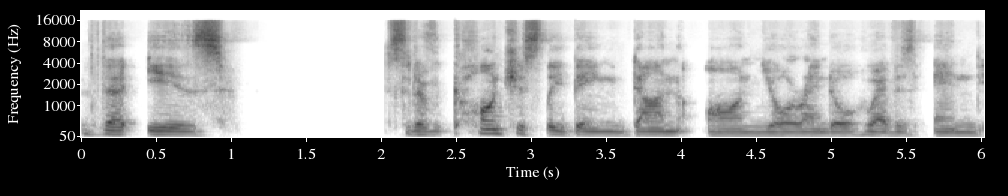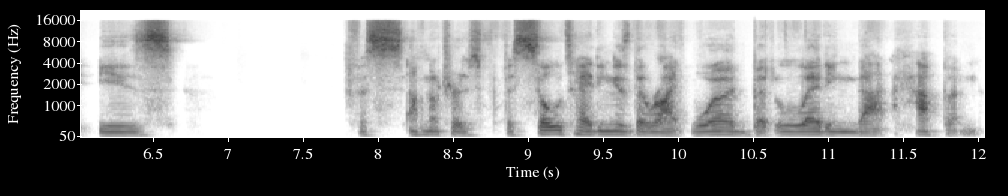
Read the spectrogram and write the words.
that is sort of consciously being done on your end or whoever's end is i'm not sure if facilitating is the right word but letting that happen.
